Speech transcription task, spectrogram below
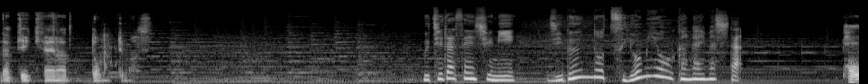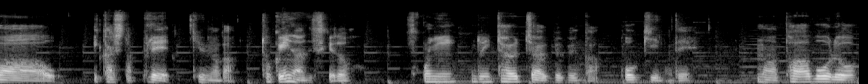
なっていきたいなと思ってます。内田選手に自分の強みを伺いましたパワーを生かしたプレーっていうのが得意なんですけど、そこに本当に頼っちゃう部分が大きいので、まあパワーボールを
